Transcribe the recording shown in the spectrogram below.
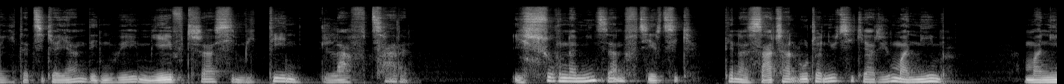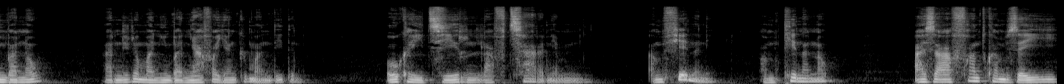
hitantsika ihany dia ny hoe mihevitra sy miteny lafy tsarany. Esorina mihitsy zany ny fijerintsika, tena zatra loatra an'io tsika ary io manimba, manimba anao ary indrindra manimba ny hafa ihany koa manodidina. Aoka hijery ny lafy tsara ny amin'ny amin'ny fiainana e, amin'ny tenanao. Aza ahafantoka amin'izay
